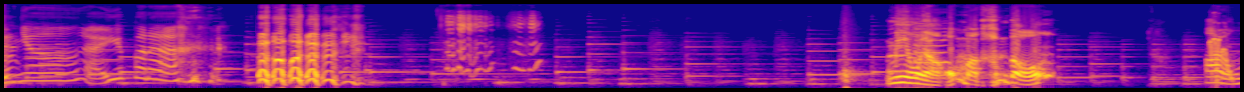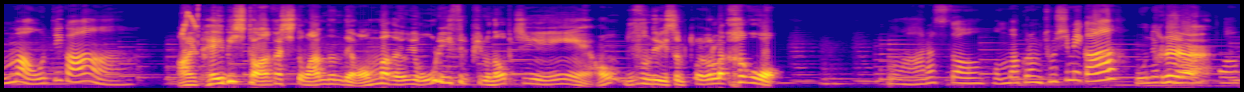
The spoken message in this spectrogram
안녕. 아이 예뻐라. 미호야 엄마 간다. 아, 엄마 어디가? 아이 베이비시터 아가씨도 왔는데 엄마가 여기 오래 있을 필요는 없지. 어? 무슨 일 있으면 또 연락하고. 어, 알았어. 엄마 그럼 조심히 가. 오늘 그래. 고마웠어.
